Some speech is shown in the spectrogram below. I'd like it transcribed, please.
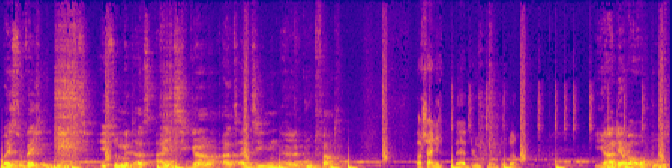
Weißt du, welchen Beat ich somit als einziger, als einzigen äh, gut fand? Wahrscheinlich äh, Blutmond, oder? Ja, der war auch gut.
